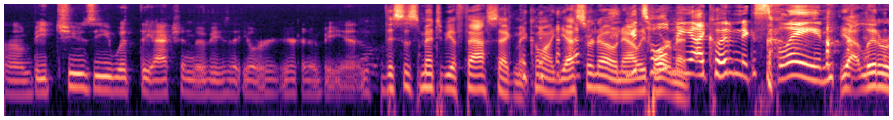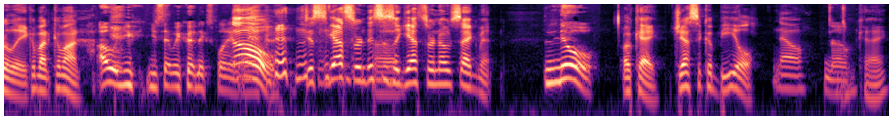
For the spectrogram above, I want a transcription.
Um, be choosy with the action movies that you're you're gonna be in. This is meant to be a fast segment. Come on, yes or no, Natalie Portman. You told Portman. me I couldn't explain. yeah, literally. Come on, come on. Oh, you you said we couldn't explain. No, Okay. just yes or this is a yes or no segment. no, Okay, Jessica Biel. no. no. Okay,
